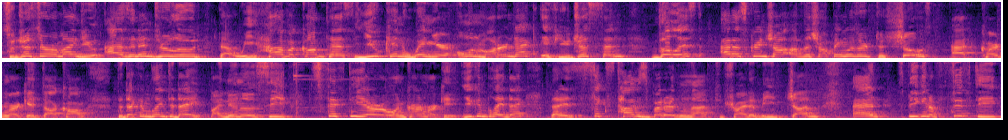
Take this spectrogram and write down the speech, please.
So just to remind you, as an interlude, that we have a contest. You can win your own modern deck if you just send the list and a screenshot of the shopping wizard to shows at cardmarket.com. The deck I'm playing today by Nuno C is 50 euro on Cardmarket. You can play a deck that is six times better than that to try to beat Jund. And speaking of 50,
